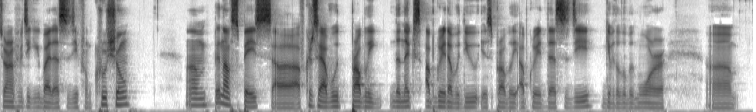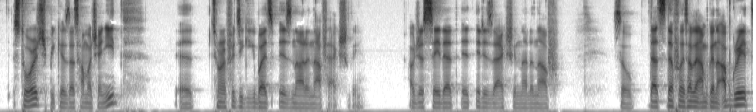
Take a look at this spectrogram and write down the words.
250 gigabyte SSD from Crucial. Um, enough space. Uh, of course, I would probably the next upgrade I would do is probably upgrade the SSD, give it a little bit more um, storage because that's how much I need. Uh, 250 gigabytes is not enough actually. I'll just say that it, it is actually not enough. So that's definitely something I'm gonna upgrade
